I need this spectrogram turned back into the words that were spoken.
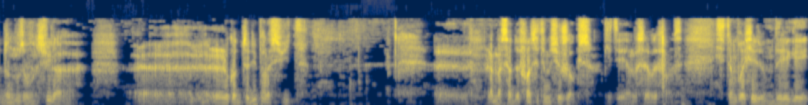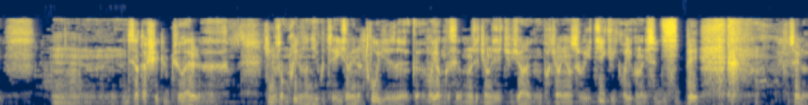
dont nous avons su la, euh, le contenu par la suite. Euh, l'ambassade de France, c'était M. Jox, qui était ambassadeur de France. Il s'est empressé de nous déléguer hum, des attachés culturels euh, qui nous ont pris, nous ont dit, écoutez, ils avaient une trouille, voyant que nous étions des étudiants et que nous partions en Union soviétique, ils croyaient qu'on allait se dissiper. C'est le...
